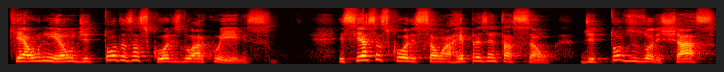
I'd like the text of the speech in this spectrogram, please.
que é a união de todas as cores do arco-íris. E se essas cores são a representação de todos os orixás,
